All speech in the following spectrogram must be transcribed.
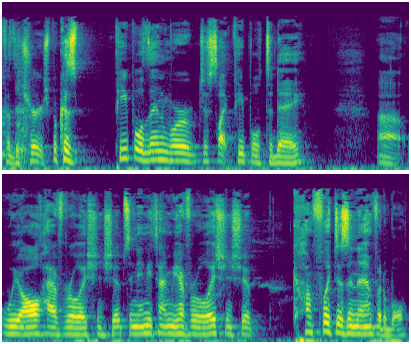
for the church because people then were just like people today. Uh, we all have relationships, and anytime you have a relationship conflict is inevitable.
